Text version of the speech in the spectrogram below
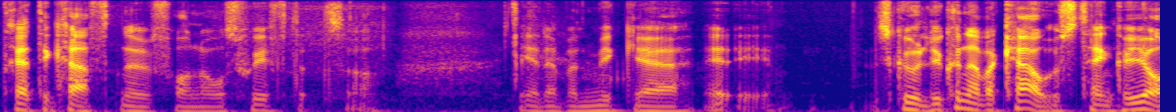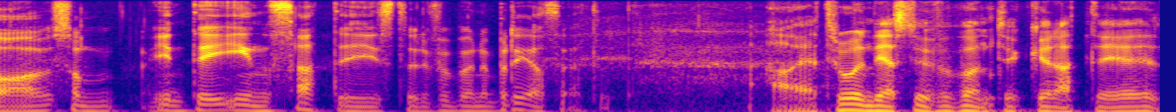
trätt i kraft nu från årsskiftet så är det väl mycket det skulle kunna vara kaos tänker jag som inte är insatt i studieförbunden på det sättet. Ja, jag tror en del studieförbund tycker att det är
